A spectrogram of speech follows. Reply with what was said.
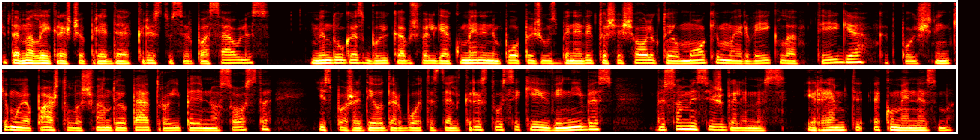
Kitame laikraščio priede Kristus ir pasaulis Mindaugas Buika apžvelgia ekumeninį popiežiaus Benedikto XVI mokymą ir veiklą, teigia, kad po išrinkimo į apaštalo Šventojo Petro įpėdinio sostą jis pažadėjo darbuotis dėl Kristaus sėkėjų vienybės visomis išgalėmis ir remti ekumenizmą.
